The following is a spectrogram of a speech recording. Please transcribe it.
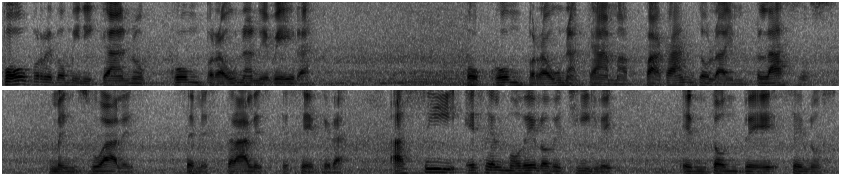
pobre dominicano compra una nevera o compra una cama pagándola en plazos mensuales, semestrales, etc. Así es el modelo de Chile en donde se nos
